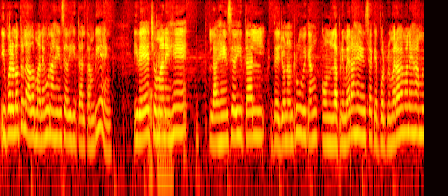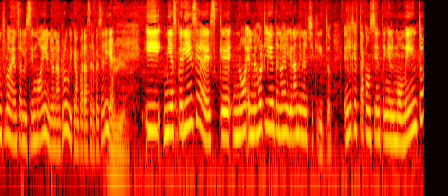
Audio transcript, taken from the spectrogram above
y por el otro lado manejo una agencia digital también. Y de hecho manejé la agencia digital de Jonan Rubicam con la primera agencia que por primera vez manejamos influencer, lo hicimos ahí en Jonan Rubicam para cervecería. Muy bien. Y mi experiencia es que no, el mejor cliente no es el grande ni el chiquito, es el que está consciente en el momento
